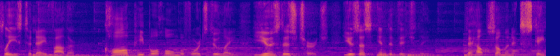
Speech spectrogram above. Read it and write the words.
Please, today, Father, call people home before it's too late. Use this church, use us individually to help someone escape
